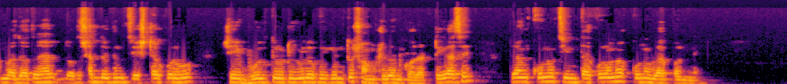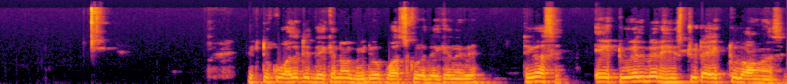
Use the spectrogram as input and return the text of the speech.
আমরা যত যথাসাধ্য কিন্তু চেষ্টা করব সেই ভুল ত্রুটিগুলোকে কিন্তু সংশোধন করার, ঠিক আছে? সুতরাং কোনো চিন্তা করো না, কোনো ব্যাপার নেই। একটু কোয়ালিটি দেখে নাও ভিডিও পজ করে দেখে নেবে, ঠিক আছে? এই টুয়েলভের হিস্ট্রিটা একটু লং আছে।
